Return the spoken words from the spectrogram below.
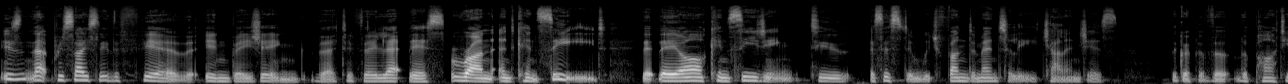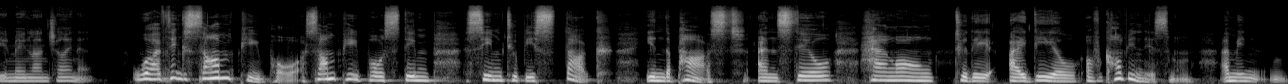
Isn't that precisely the fear in Beijing that if they let this run and concede, that they are conceding to a system which fundamentally challenges the grip of the, the party in mainland China? Well, I think some people, some people seem, seem to be stuck in the past and still hang on to the ideal of communism. I mean,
